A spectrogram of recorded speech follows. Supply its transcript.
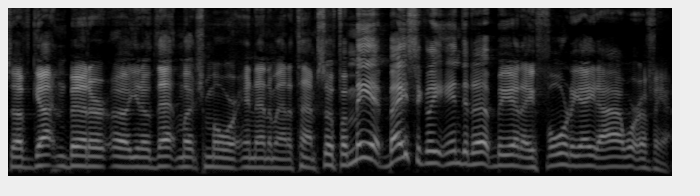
So I've gotten better, uh, you know, that much more in that amount of time. So for me, it basically ended up being a 48 hour event.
